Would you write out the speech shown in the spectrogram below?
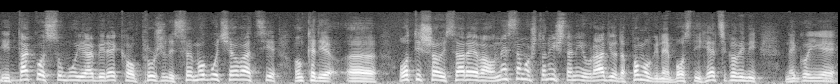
I tako su mu, ja bih rekao, pružili sve moguće ovacije. On kad je uh, otišao iz Sarajeva, on ne samo što ništa nije uradio da pomogne Bosni i Hercegovini, nego je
